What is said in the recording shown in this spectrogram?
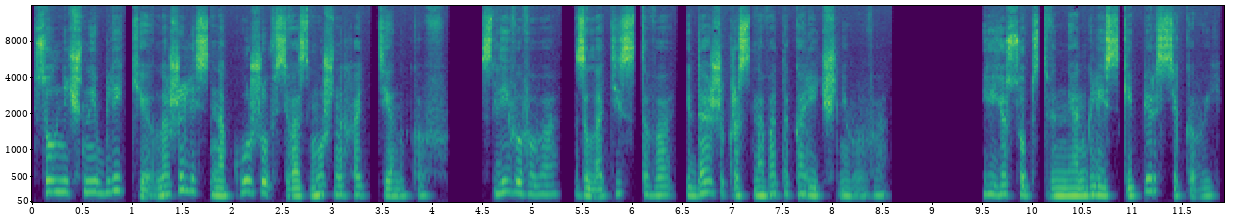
Солнечные блики ложились на кожу всевозможных оттенков — сливового, золотистого и даже красновато-коричневого. Ее собственный английский персиковый,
